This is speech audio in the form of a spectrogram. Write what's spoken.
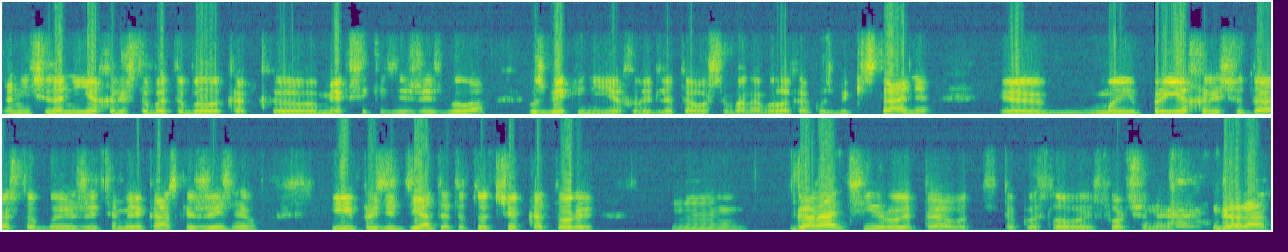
они сюда не ехали, чтобы это было как э, в Мексике здесь жизнь была. Узбеки не ехали для того, чтобы она была как в Узбекистане. Э, мы приехали сюда, чтобы жить американской жизнью, и президент это тот человек, который гарантирует, да, вот такое слово испорченное, гарант,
